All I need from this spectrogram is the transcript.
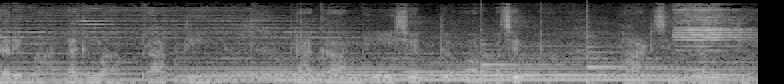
गरिमा लगमा प्राप्ति प्राकाम ईशित्व और वसित्व आठ सिद्धियाँ होती हैं।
